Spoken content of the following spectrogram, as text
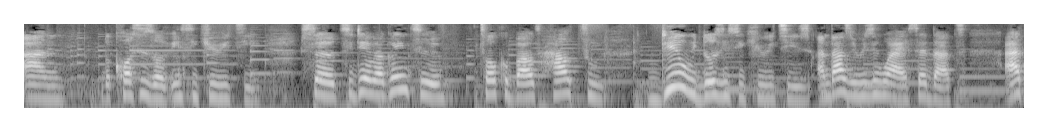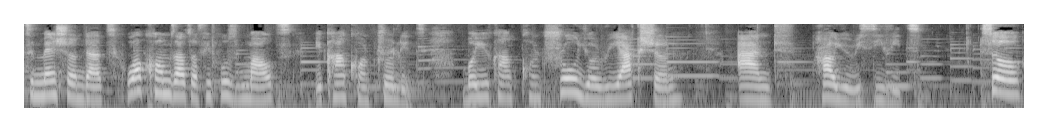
and the causes of insecurity. So today we're going to talk about how to deal with those insecurities. And that's the reason why i said that i had to mention that what comes out of people's mouths you can't control it. But you can control your reaction and how you receive it. So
